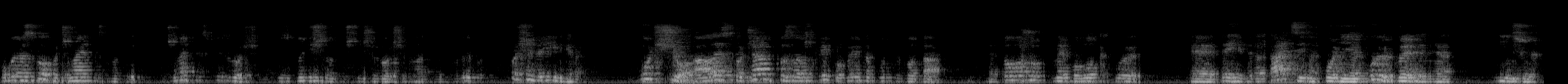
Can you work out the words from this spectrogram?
Обов'язково починайте з води. Починайте з фізрозчину, ізотонічного, точніше розчину натрію хлориду, розчин рінгера. Будь-що, але спочатку завжди повинна бути вода. Для того, щоб не було такої е, дегідратації, на фоні якої введення інших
